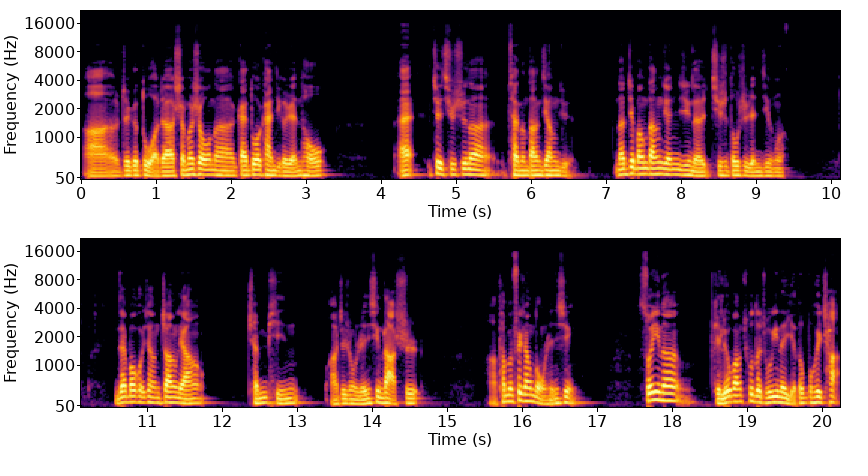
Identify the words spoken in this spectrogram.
啊这个躲着，什么时候呢该多砍几个人头，哎，这其实呢才能当将军。那这帮当将军的其实都是人精了。你再包括像张良、陈平啊这种人性大师啊，他们非常懂人性。所以呢，给刘邦出的主意呢也都不会差。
